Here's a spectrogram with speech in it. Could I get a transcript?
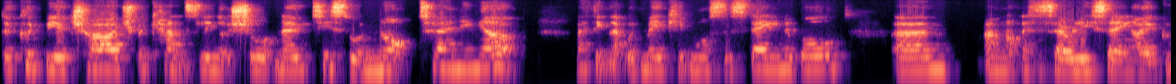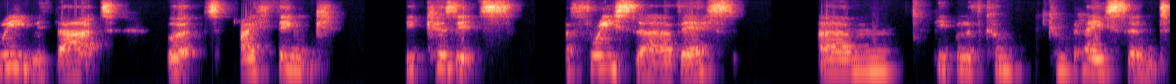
there could be a charge for cancelling at short notice or not turning up. I think that would make it more sustainable. Um, I'm not necessarily saying I agree with that, but I think because it's a free service, um, people have come complacent,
